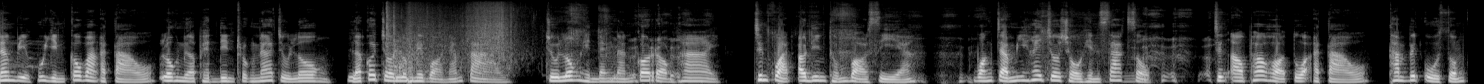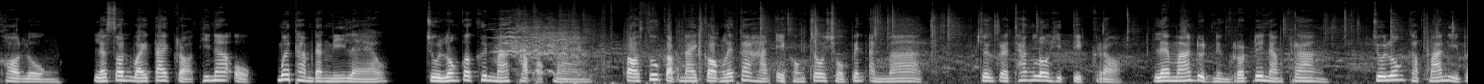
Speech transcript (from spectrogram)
นางบีหูหยินก็วางอาเต๋าลงเหนือแผ่นดินตรงหน้าจูลง แล้วก็โจรลงในบ่อน้ำตาย จูลงเห็นดังนั้นก็ร้องไห้ จึงกวาดเอาดินถมบ่อเสีย หวังจะมิให้โจโฉเห็นซากศพ จึงเอาผ้าห่อตัวอาเต๋าทำเป็นอู่สวมคอลง และซ่อนไว้ใต้เกราะที่หน้าอก เมื่อทำดังนี้แล้ว จูลงก็ขึ้นม้าขับออกมา ต่อสู้กับนายกองและทหารเอกของโจโฉเป็นอันมาก จนกระทั่งโลหิตติดเกราะ และม้าดุดหนึ่งรถด้วยน้ำครั่ง จูลงขับม้าหนีไป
